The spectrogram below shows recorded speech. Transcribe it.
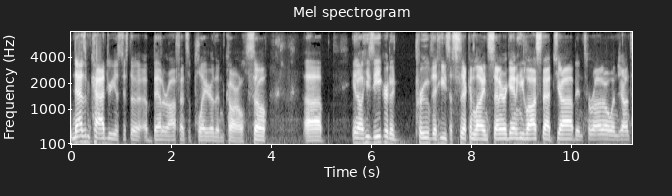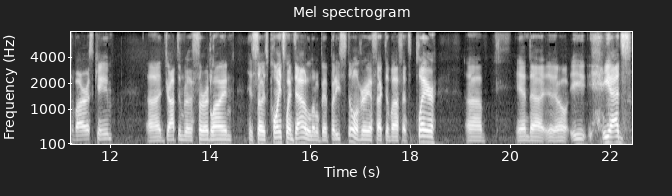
Nazem Kadri is just a, a better offensive player than Carl. So, uh, you know, he's eager to prove that he's a second line center again. He lost that job in Toronto when John Tavares came, uh, dropped him to the third line. His, so his points went down a little bit, but he's still a very effective offensive player. Um, and uh, you know he he adds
